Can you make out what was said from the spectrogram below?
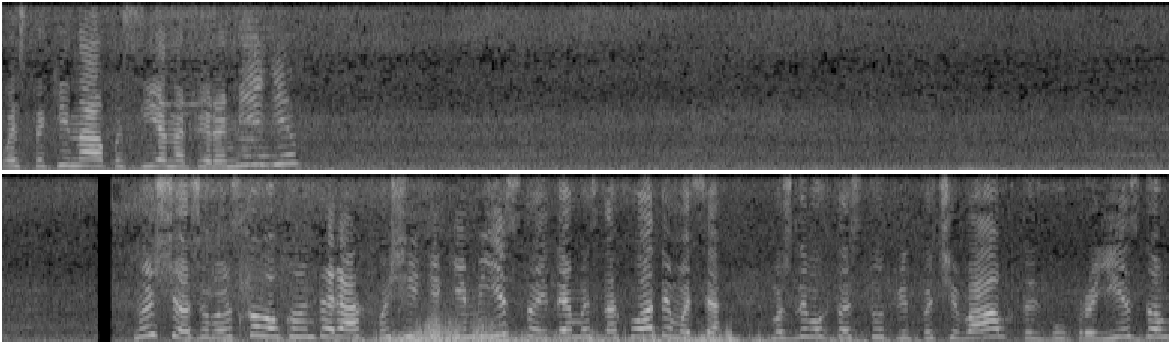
Ось такий напис є на піраміді. Ну що ж, обов'язково в коментарях пишіть, яке місто і де ми знаходимося. Можливо, хтось тут відпочивав, хтось був проїздом.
